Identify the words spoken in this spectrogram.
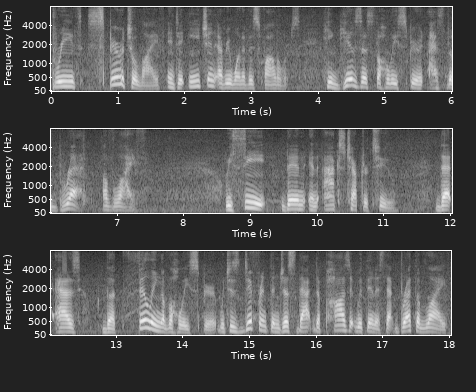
breathes spiritual life into each and every one of his followers. He gives us the Holy Spirit as the breath of life. We see then in Acts chapter 2 that as the filling of the Holy Spirit, which is different than just that deposit within us, that breath of life,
